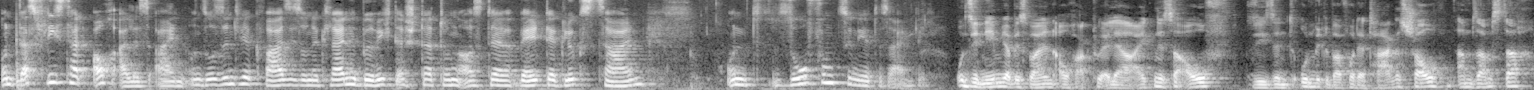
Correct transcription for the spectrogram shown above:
Und das fließt halt auch alles ein. Und so sind wir quasi so eine kleine Berichterstattung aus der Welt der Glückszahlen. Und so funktioniert es eigentlich. Und Sie nehmen ja bisweilen auch aktuelle Ereignisse auf. Sie sind unmittelbar vor der Tagesschau am Samstag.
